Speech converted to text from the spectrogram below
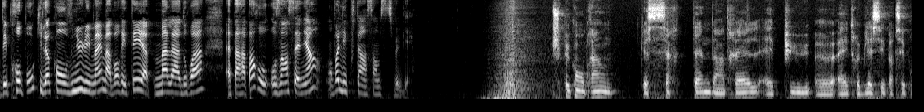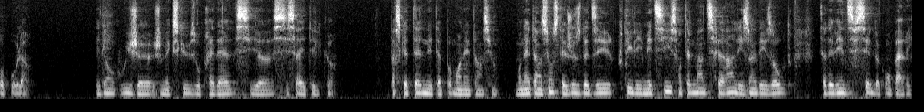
des propos qu'il a convenu lui-même avoir été maladroit par rapport aux enseignants. On va l'écouter ensemble si tu veux bien. Je peux comprendre que certains d'entre elles aient pu euh, être blessées par ces propos-là. Et donc, oui, je, m'excuse auprès d'elles si, euh, si ça a été le cas. Parce que telle n'était pas mon intention. Mon intention, c'était juste de dire, écoutez, les métiers sont tellement différents les uns des autres, ça devient difficile de comparer.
